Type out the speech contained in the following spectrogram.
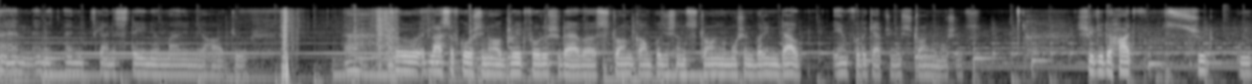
and and, it, and it's kind of stay in your mind in your heart too. Ah, so at last of course you know a great photo should have a strong composition strong emotion but in doubt aim for the capturing strong emotions. Shoot with the heart shoot with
